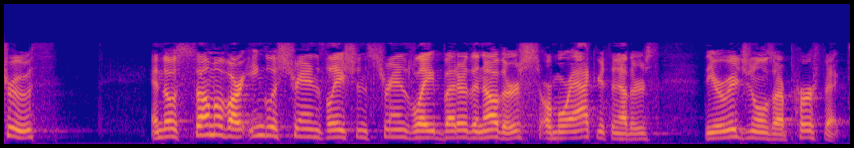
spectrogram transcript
truth and though some of our English translations translate better than others, or more accurate than others, the originals are perfect.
